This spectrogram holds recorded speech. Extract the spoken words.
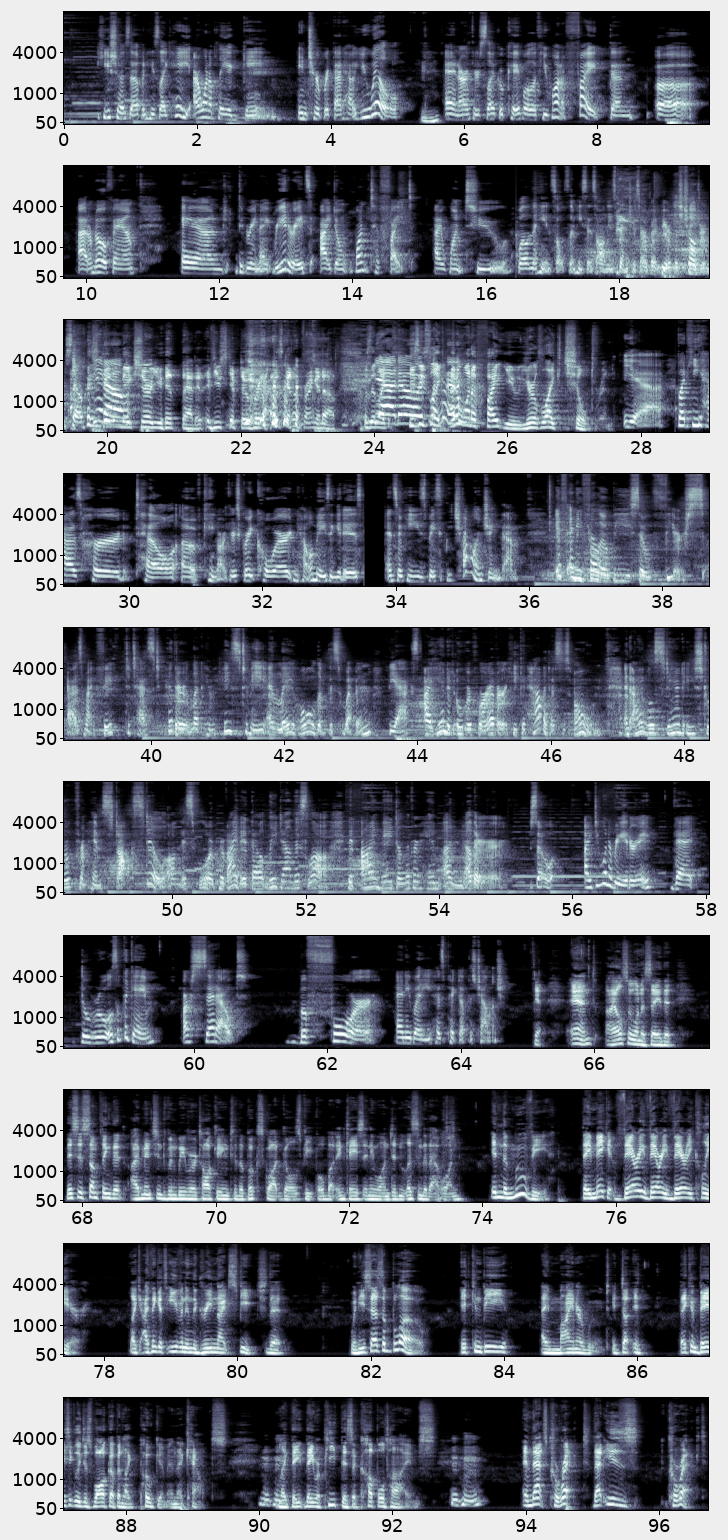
he shows up and he's like, Hey, I want to play a game. Interpret that how you will. Mhm. And Arthur's like, Okay, well, if you want to fight, then, uh, I don't know, fam. And the Green Knight reiterates, I don't want to fight. I want to. Well, and then he insults them. He says, All these benches are but beardless children. So, I was you gonna know. make sure you hit that. If you skipped over it, I was gonna bring it up. Was it Yeah, like, no, he's, he's like, like, I don't eh. want to fight you. You're like children. Yeah, but he has heard tell of King Arthur's great court and how amazing it is, and so he's basically challenging them. If any fellow be so fierce as my faith to test, hither let him haste to me and lay hold of this weapon, the axe. I hand it over forever, he can have it as his own, and I will stand a stroke from him stock still on this floor, provided thou lay down this law, that I may deliver him another. So, I do want to reiterate that the rules of the game are set out before anybody has picked up this challenge. Yeah. And I also want to say that this is something that I mentioned when we were talking to the Book Squad Goals people, but in case anyone didn't listen to that one, in the movie, they make it very, very, very clear. Like, I think it's even in the Green Knight speech that when he says a blow, it can be a minor wound. It, do, it, they can basically just walk up and like poke him and that counts. Mm-hmm. Like, they, they repeat this a couple times. Mm-hmm. And that's correct. That is correct.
